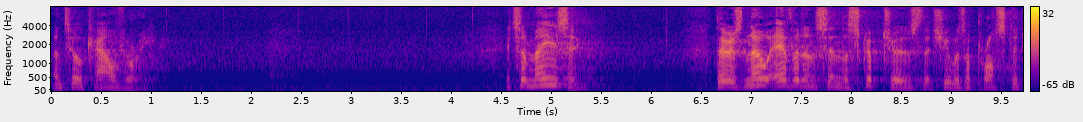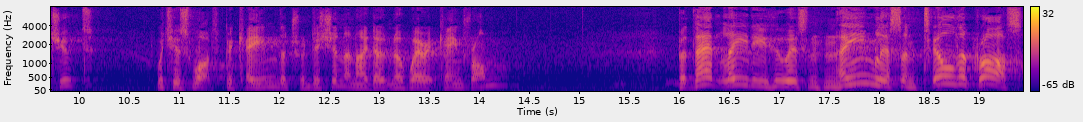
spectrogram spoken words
until Calvary. It's amazing. There is no evidence in the scriptures that she was a prostitute, which is what became the tradition, and I don't know where it came from. But that lady who is nameless until the cross,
